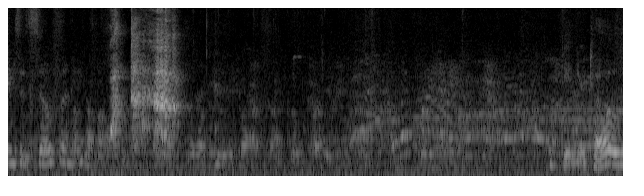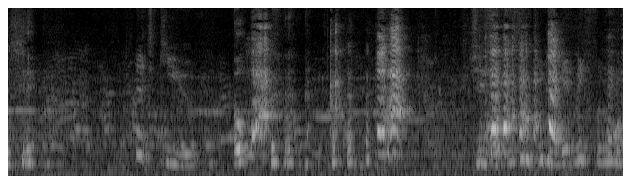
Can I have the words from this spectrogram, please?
Thinks it's so funny. Getting your toes. That's cute. Oh. She's like, you think you can get me food?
